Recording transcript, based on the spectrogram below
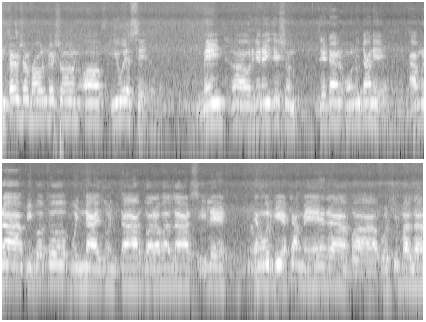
International foundation of USA main organization যেটার অনুদানে আমরা বিগত বন্যায় জৈন্তা দোয়ারাবাজার সিলেট এমনকি একটা মেয়ের বা পশ্চিম বাজার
